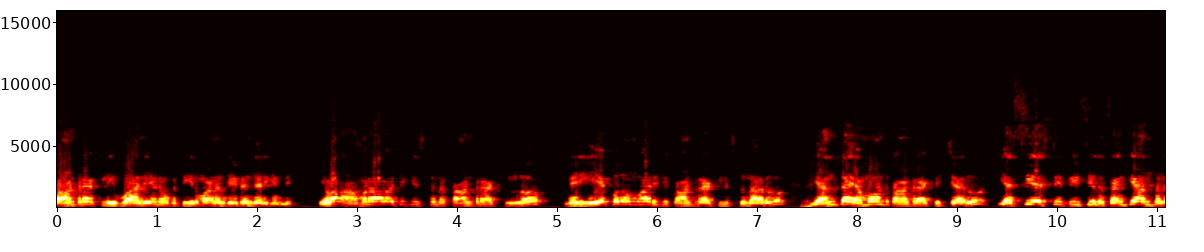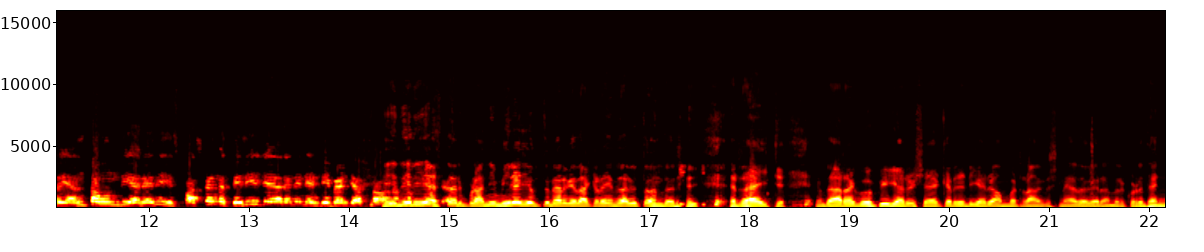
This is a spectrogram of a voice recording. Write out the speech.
కాంట్రాక్ట్లు ఇవ్వాలి అని ఒక తీర్మానం చేయడం జరిగింది. ఇవాళ అమరావతికి ఇస్తున్న కాంట్రాక్ట్లో మీరు ఏ కులం వారికి కాంట్రాక్ట్లు ఇస్తున్నారు? ఎంత అమౌంట్ కాంట్రాక్ట్ ఇచ్చారు? ఎస్సీ ఎస్టీ బీసీల సంఖ్య అంతలో ఎంత ఉంది అనేది స్పష్టంగా తెలియజేయాలని నేను డిమాండ్ చేస్తాను ఏం తెలియజేస్తారు? ఇప్పుడు అన్ని మీరే చెప్తున్నారు కదా అక్కడ ఏం జరుగుతుంది రైట్ దారా గోపి గారు శేఖర్ రెడ్డి గారు అంబటి రామకృష్ణ యాదవ్ గారు అందరు కూడా ధన్య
